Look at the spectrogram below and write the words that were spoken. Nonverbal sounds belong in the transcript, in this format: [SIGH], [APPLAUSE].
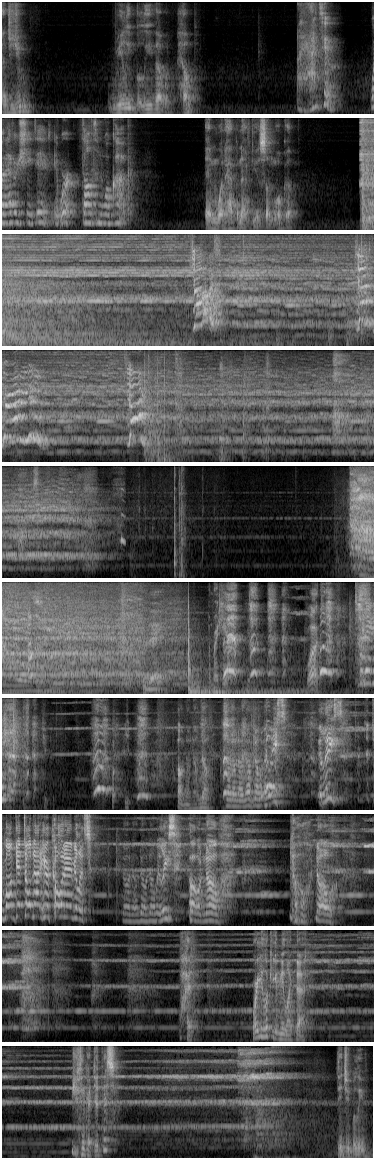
And did you really believe that would help? I had to. Whatever she did, it worked. Dalton woke up. And what happened after your son woke up? Today. I'm right here. [GASPS] What? Tony. Oh, no, no, no. No, no, no, no, no. Elise! Elise! Mom, get Dalton out of here. Call an ambulance. No, no, no, no. Elise. Oh no. No, no. What? Why are you looking at me like that? You think I did this? Did you believe?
